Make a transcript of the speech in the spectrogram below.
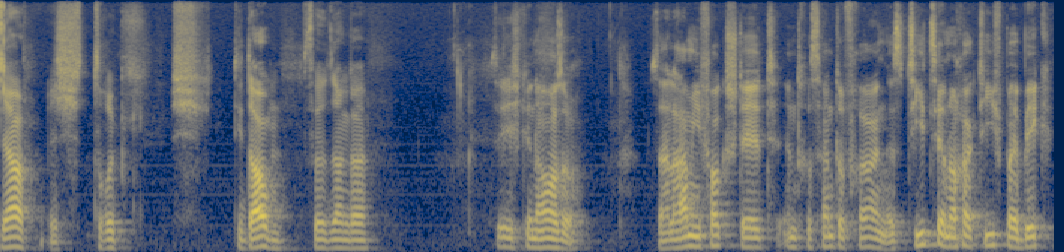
ja, ich drücke die Daumen für Sanga. Sehe ich genauso. Salami Fox stellt interessante Fragen. Ist Tizia noch aktiv bei Big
